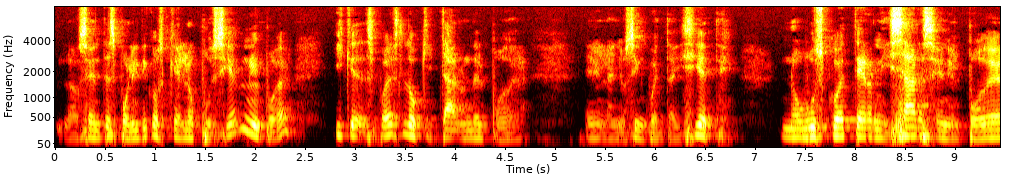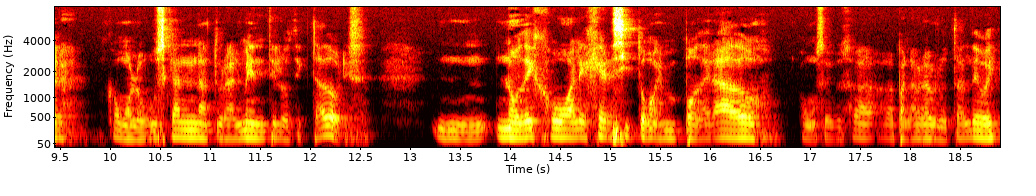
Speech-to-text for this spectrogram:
los entes políticos que lo pusieron en el poder y que después lo quitaron del poder en el año 57. No buscó eternizarse en el poder como lo buscan naturalmente los dictadores. Mm, no dejó al ejército empoderado, como se usa la palabra brutal de hoy,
